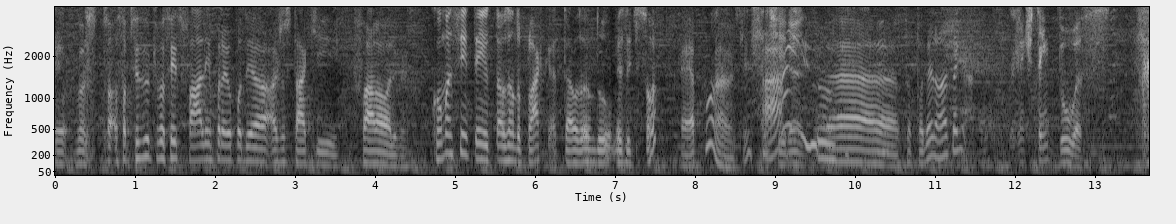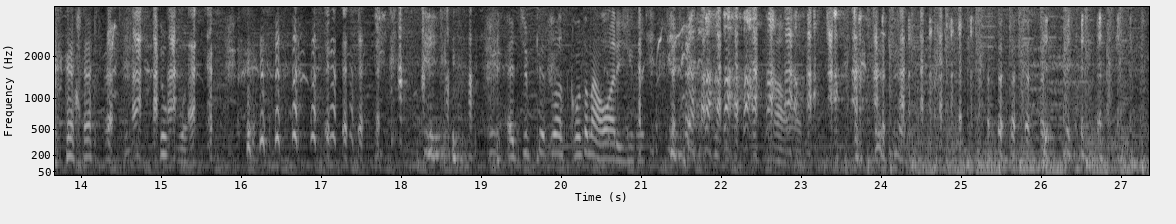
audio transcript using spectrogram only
Eu só, só preciso que vocês falem pra eu poder ajustar aqui. Fala, Oliver. Como assim? Tem, tá usando placa? Tá usando mesa de som? É, pô. Que Ai, é, sou poderosa, cara. A gente tem duas. Duas. é tipo ter duas contas na Origin, né? na Origin.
